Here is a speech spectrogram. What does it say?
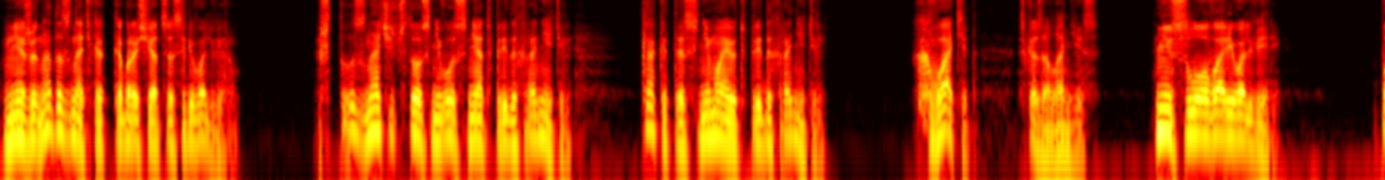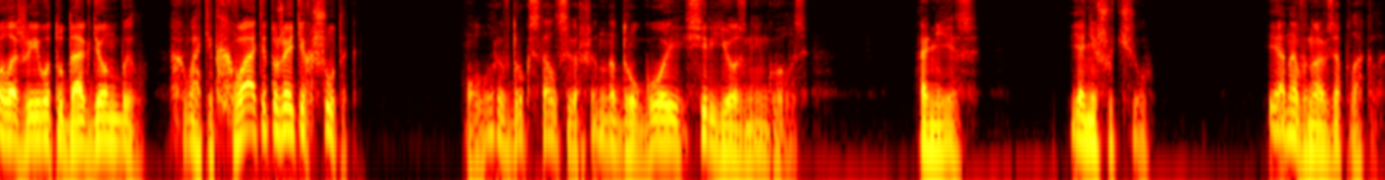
Мне же надо знать, как обращаться с револьвером. Что значит, что с него снят предохранитель? Как это снимают предохранитель? «Хватит!» — сказал Аньес. «Ни слова о револьвере. Положи его туда, где он был. Хватит, хватит уже этих шуток!» У Лоры вдруг стал совершенно другой, серьезный голос. «Аньес, я не шучу». И она вновь заплакала.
